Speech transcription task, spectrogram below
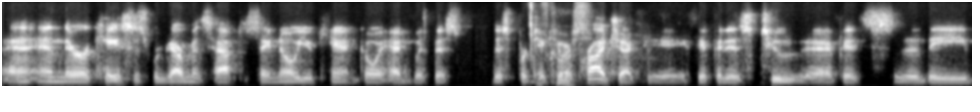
and, and, there are cases where governments have to say no, you can't go ahead with this this particular project if, if it is too if it's the, the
